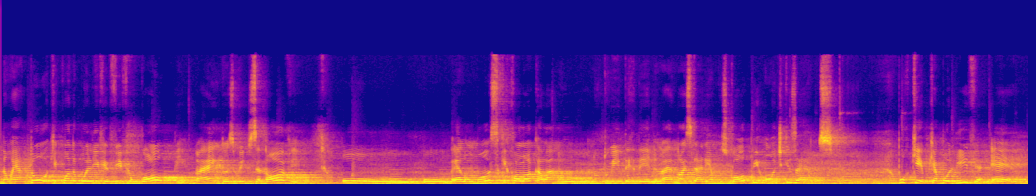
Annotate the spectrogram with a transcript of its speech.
Não é à toa que quando a Bolívia vive um golpe, não é? em 2019, o, o Elon Musk coloca lá no, no Twitter dele, não é? nós daremos golpe onde quisermos. Por quê? Porque a Bolívia é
